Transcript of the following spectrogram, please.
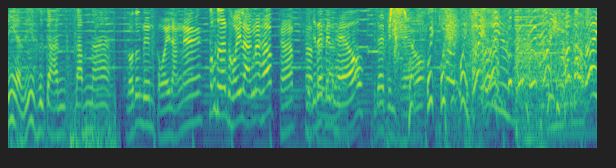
นี่อะนี่คือการดำนา เราต้องเดินถอยหลังนะ ต้องเดินถอยหลังนะครับ ครับจะได้เป็นแถว จะได้เป็นแถว อุ้ยอุ้ยอุ้ยเฮ้ยเฮ้ยเฮ้ยเฮ้ย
